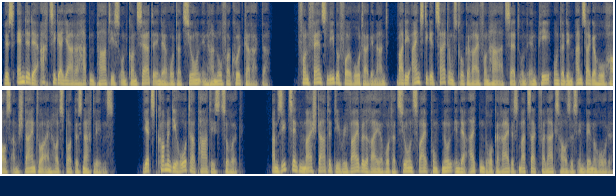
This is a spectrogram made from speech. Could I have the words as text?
Bis Ende der 80er Jahre hatten Partys und Konzerte in der Rotation in Hannover Kultcharakter. Von Fans liebevoll Rota genannt, war die einstige Zeitungsdruckerei von HAZ und NP unter dem Anzeigerhochhaus am Steintor ein Hotspot des Nachtlebens. Jetzt kommen die Rota-Partys zurück. Am 17. Mai startet die Revival-Reihe Rotation 2.0 in der alten Druckerei des Matzak Verlagshauses in Bemerode.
